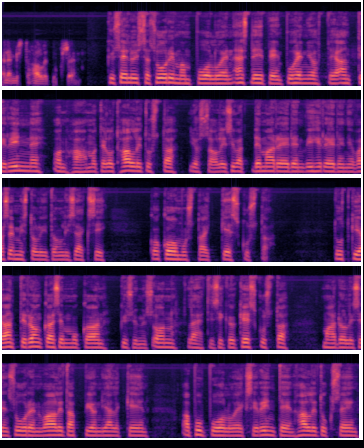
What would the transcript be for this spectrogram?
enemmistöhallitukseen. Kyselyissä suurimman puolueen SDPn puheenjohtaja Antti Rinne on hahmotellut hallitusta, jossa olisivat demareiden, vihreiden ja vasemmistoliiton lisäksi kokoomus tai keskusta. Tutkija Antti Ronkaisen mukaan kysymys on, lähtisikö keskusta mahdollisen suuren vaalitappion jälkeen apupuolueeksi rinteen hallitukseen,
